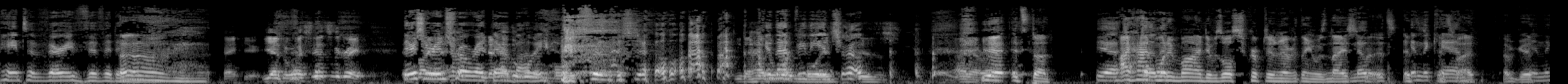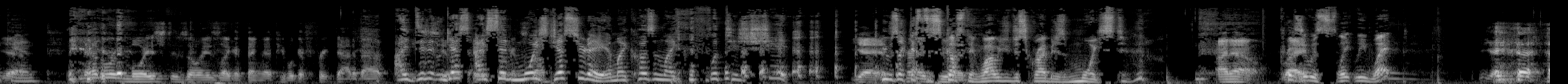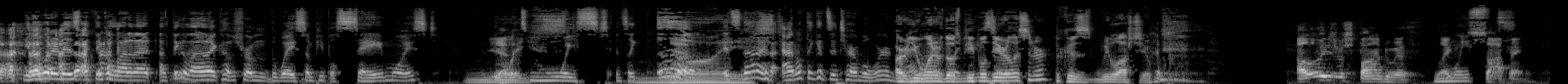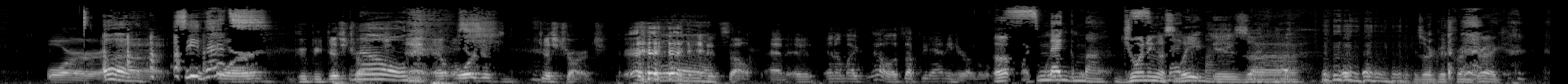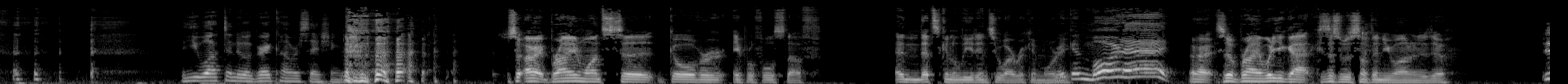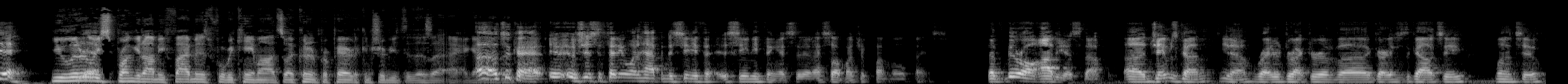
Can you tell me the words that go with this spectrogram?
You paint a very vivid image. Thank you. Yeah, so that's, that's the great. There's It's your intro how- right you know there, the Bobby, moist- for the show. you know Can the that be the intro? Is, I know, right? Yeah, it's done. yeah, I had one it in mind. It was all scripted and everything. It was nice, Nope, but it's, it's in the it's can. fine. I'm good. in the Yeah. can. You know the word moist is always like a thing that people get freaked out about. I did You see it. on Yes, I said moist stuff. yesterday, and my cousin like flipped his shit. Yeah, He was like, "That's turned into, disgusting. Why would you describe it as moist?" I know, Because right? it was slightly wet. You know what it is? I think a lot of that. I think a lot of that comes from the way some people say moist. yeah. It's moist. It's like ugh. It's not. A, I don't think it's a terrible word. Are you one like of those people, dear it. listener? Because we lost you. I'll always respond with like Moist. sopping or uh, See, that's or goopy discharge, No. And- or just discharge in itself. And it, and I'm like, no, let's up the ante here a little bit. Oh. Like, smegma. Joining us Smegma. late is uh, is our good friend Greg. You walked into a great conversation. Greg. So, all right, Bryan wants to go over April Fool stuff, and that's going to lead into our Rick and Morty. Rick and Morty. All right, so Bryan, what do you got? Because this was something you wanted to do. Yeah. You literally Yeah. sprung it on me five minutes before we came on, so I couldn't prepare to contribute to this. I, I got Oh, it's okay. It, it was just if anyone happened to see anything, see anything yesterday, I saw a bunch of fun little things. But they're all obvious though. Uh, James Gunn, you know, writer director of uh, Guardians of the Galaxy one and two.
